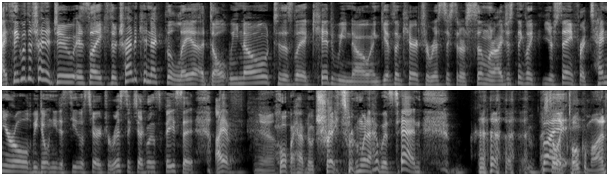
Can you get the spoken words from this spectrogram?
I think what they're trying to do is like they're trying to connect the Leia adult we know to this Leia kid we know and give them characteristics that are similar. I just think like you're saying for a 10 year old, we don't need to see those characteristics yet. Let's face it. I have yeah. hope I have no traits from when I was 10. but I still like Pokemon.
